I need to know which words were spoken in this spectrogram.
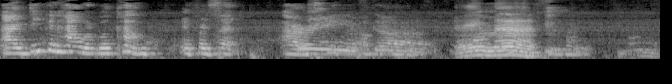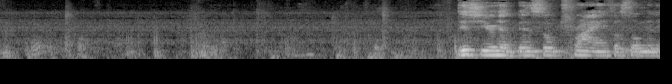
Which our Deacon Howard will come and present our Praise speaker God. Amen. this year has been so trying for so many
